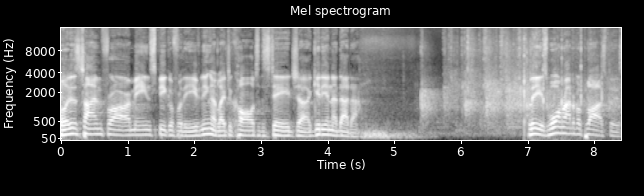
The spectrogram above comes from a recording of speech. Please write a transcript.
Well, it is time for our main speaker for the evening. I'd like to call to the stage uh, Giddeon Adada. Please, warm round of applause, please.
